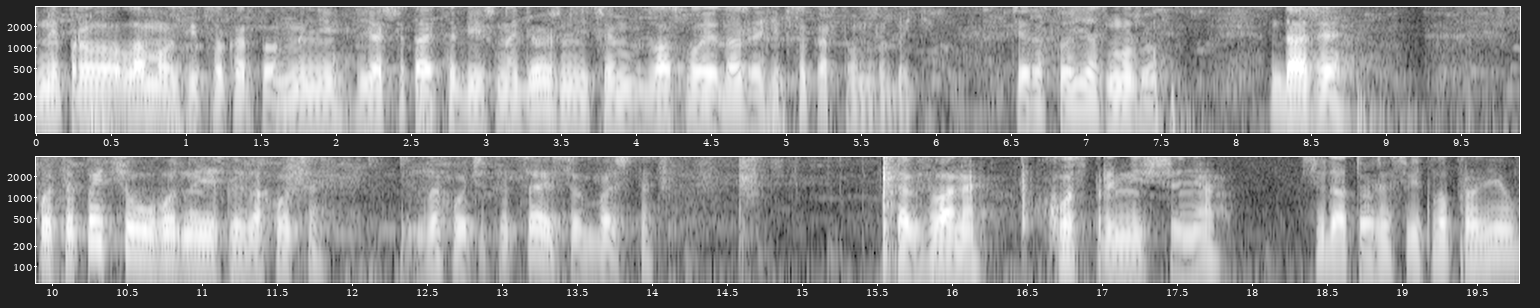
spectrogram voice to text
не проламав гіпсокартон. Мені, я вважаю, це більш надіжніше, ніж в два слої навіть гіпсокартон робити. Через то я зможу навіть поцепити що угодно, якщо захоче. захочеться. Це все, бачите, так зване хозприміщення. Сюди теж світло провів.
